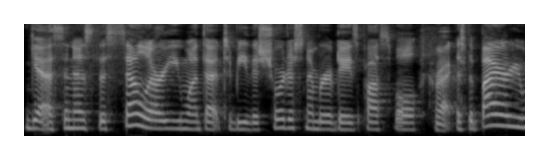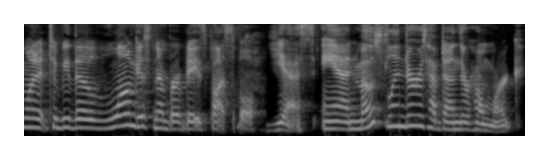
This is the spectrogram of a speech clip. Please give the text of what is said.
Yes, and as the seller, you want that to be the shortest number of days possible. Correct. As the buyer, you want it to be the longest number of days possible. Yes, and most lenders have done their homework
